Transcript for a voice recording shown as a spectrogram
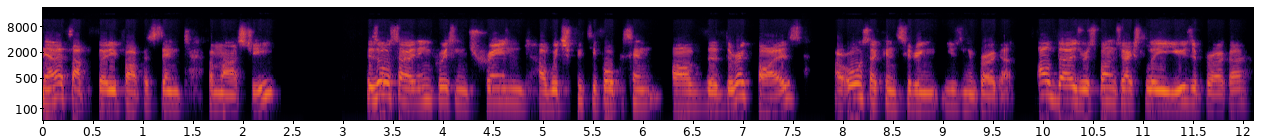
Now, that's up 35% from last year. There's also an increasing trend of which 54% of the direct buyers are also considering using a broker. Of those respondents who actually use a broker,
